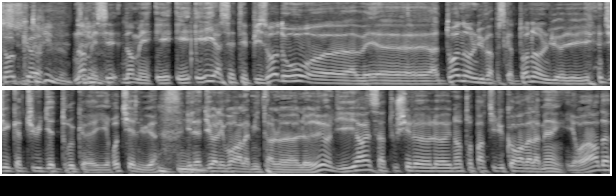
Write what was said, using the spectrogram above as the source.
donc, terrible, non, terrible. mais c'est, non, mais, et, il y a cet épisode où, euh, avec, euh, Antoine, on lui va, parce qu'Antoine, on lui, quand tu lui dis des trucs, euh, il retient, lui, hein. Il a dû aller voir à la mi-temps le, le, on lui dit, ah, ça a touché le, le- une autre partie du corps avec la main. Il regarde.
